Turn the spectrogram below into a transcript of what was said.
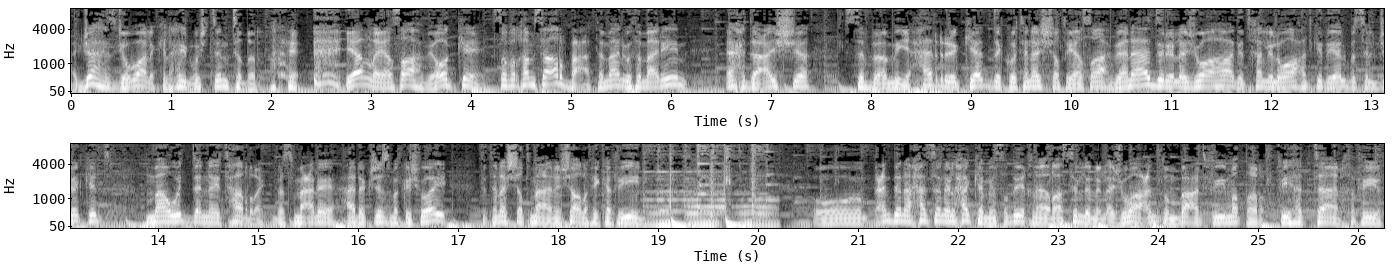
جهز جوالك الحين وش تنتظر؟ يلا يا صاحبي أوكي. صفر خمسة أربعة ثمانية وثمانين أحد 700 حرك يدك وتنشط يا صاحبي. أنا أدري الأجواء هذه تخلي الواحد كذا يلبس الجاكيت ما وده أنه يتحرك. بس ما عليه. حرك جسمك شوي تتنشط معنا إن شاء الله في كافيين. وعندنا حسن الحكمي صديقنا راسل لنا الأجواء عندهم بعد في مطر في هتان خفيف.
